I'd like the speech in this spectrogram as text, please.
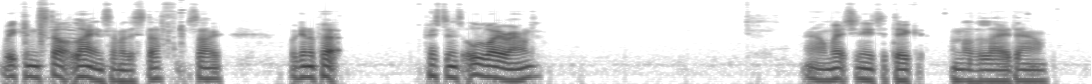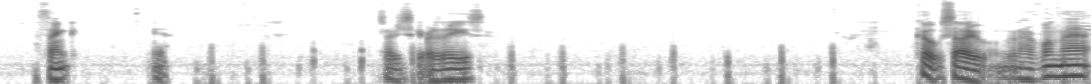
We can start laying some of this stuff. So we're going to put pistons all the way around. And we actually need to dig another layer down. I think. Yeah. So just get rid of these. Cool, so I'm going to have one there.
